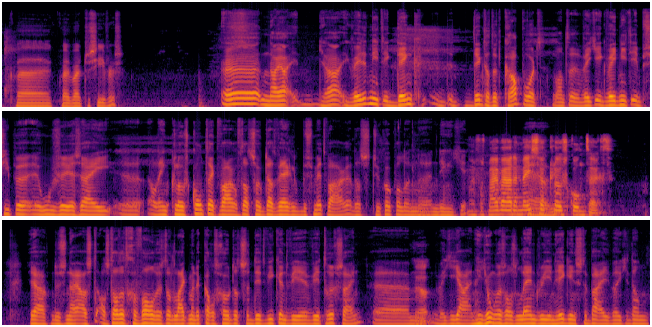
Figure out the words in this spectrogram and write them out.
Qua, qua wide receivers? Uh, nou ja, ja, ik weet het niet. Ik denk, ik denk dat het krap wordt. Want uh, weet je, ik weet niet in principe uh, hoe ze, zij alleen close contact waren of dat ze ook daadwerkelijk besmet waren. Dat is natuurlijk ook wel een, een dingetje. Maar volgens mij waren de meeste close contact. Ja, dus nou ja, als, als dat het geval is, dan lijkt me de kans groot dat ze dit weekend weer, weer terug zijn. Um, ja. Weet je, ja, en jongens als Landry en Higgins erbij, weet je, dan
